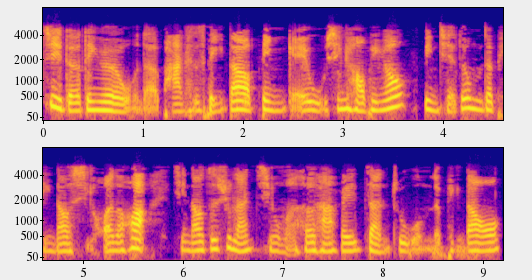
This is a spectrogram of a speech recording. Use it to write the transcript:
记得订阅我们的 Podcast 频道，并给五星好评哦，并且对我们的频道喜欢的话，请到资讯栏请我们喝咖啡赞助我们的频道哦。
